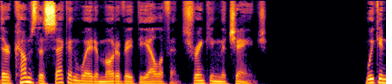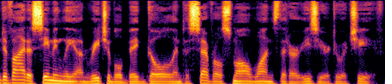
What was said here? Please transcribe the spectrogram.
There comes the second way to motivate the elephant, shrinking the change. We can divide a seemingly unreachable big goal into several small ones that are easier to achieve.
